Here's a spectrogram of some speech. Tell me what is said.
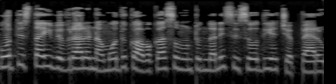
పూర్తిస్థాయి వివరాల నమోదుకు అవకాశం ఉంటుందని సిసోదియా చెప్పారు.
